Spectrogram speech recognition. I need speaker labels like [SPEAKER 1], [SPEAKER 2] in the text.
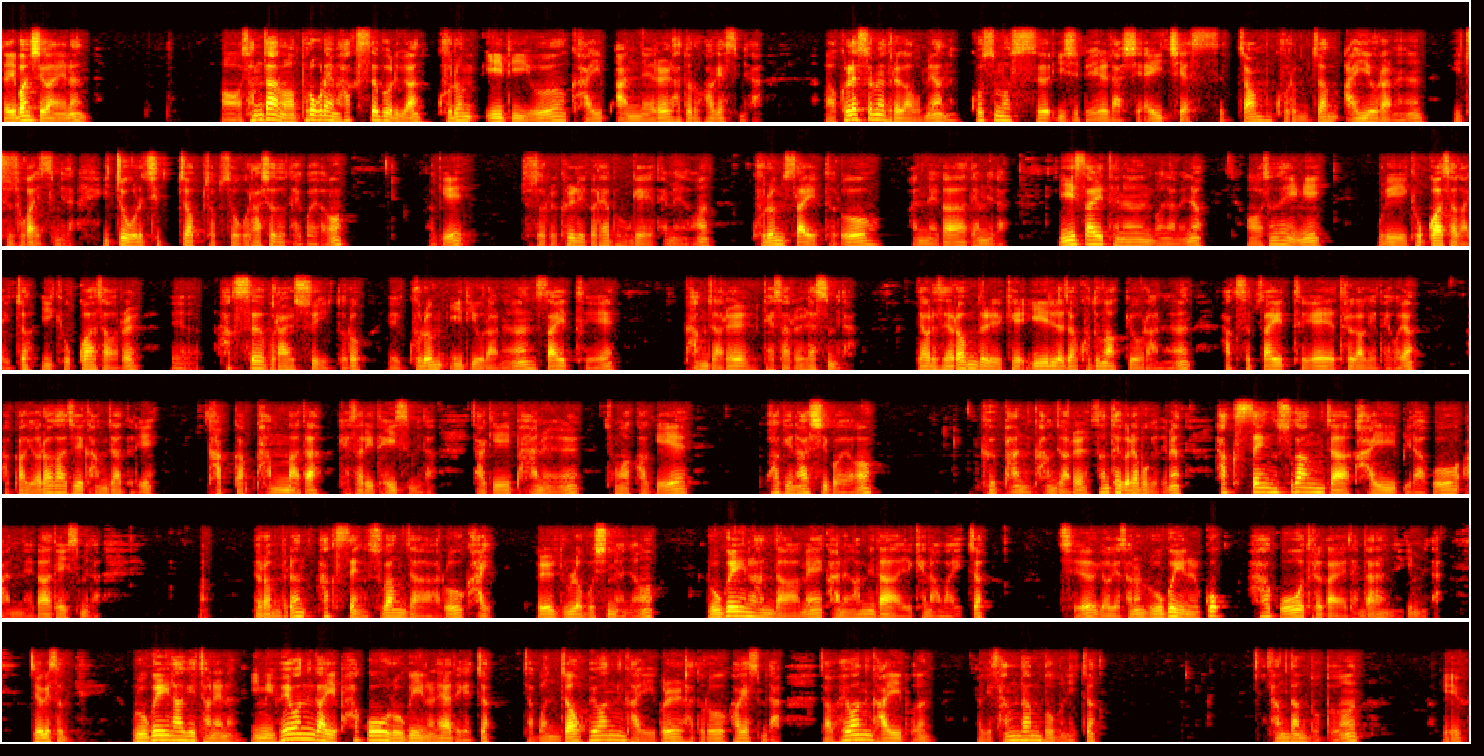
[SPEAKER 1] 자, 이번 시간에는 어, 3단원 프로그램 학습을 위한 구름 edu 가입 안내를 하도록 하겠습니다. 어, 클래스룸에 들어가 보면 코스모스 21-hs.구름.io라는 이 주소가 있습니다. 이쪽으로 직접 접속을 하셔도 되고요. 여기 주소를 클릭을 해보게 되면 구름 사이트로 안내가 됩니다. 이 사이트는 뭐냐면요. 어, 선생님이 우리 교과서가 있죠. 이 교과서를 예, 학습을 할 수 있도록 예, 구름 이디오라는 사이트에 강좌를 개설을 했습니다. 네, 그래서 여러분들 이렇게 이일여자 고등학교라는 학습 사이트에 들어가게 되고요. 각각 여러 가지 강좌들이 각각 반마다 개설이 되어 있습니다. 자기 반을 정확하게 확인하시고요. 그 반 강좌를 선택을 해보게 되면 학생 수강자 가입이라고 안내가 되어 있습니다. 어, 여러분들은 학생 수강자로 가입을 눌러 보시면요. 로그인을 한 다음에 가능합니다. 이렇게 나와 있죠. 즉 여기서는 로그인을 꼭 하고 들어가야 된다는 얘기입니다. 여기서 로그인 하기 전에는 이미 회원 가입하고 로그인을 해야 되겠죠. 자, 먼저 회원 가입을 하도록 하겠습니다. 자, 회원 가입은 여기 상단 부분 있죠. 상단 부분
